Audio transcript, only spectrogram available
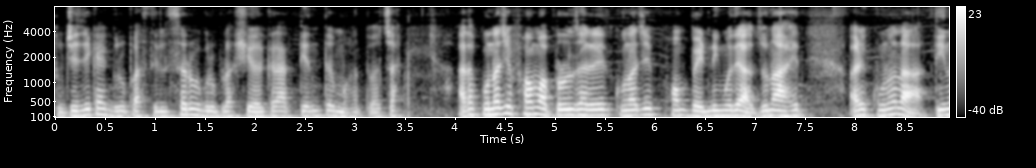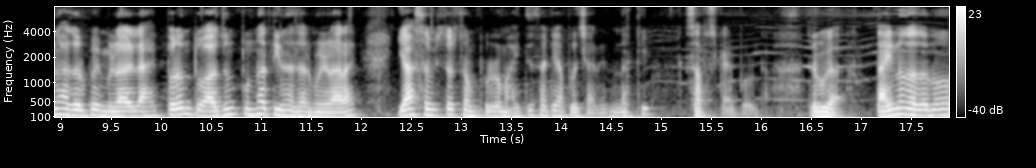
तुमचे जे काही ग्रुप असतील सर्व ग्रुपला शेअर करा अत्यंत महत्त्वाचा आता कुणाचे फॉर्म अप्रूव्हल झालेले आहेत कुणाचे फॉर्म पेंडिंगमध्ये अजून आहेत आणि कुणाला तीन हजार रुपये मिळालेले आहेत परंतु अजून पुन्हा तीन हजार मिळणार आहे या सविस्तर संपूर्ण माहितीसाठी आपलं चॅनल नक्की सबस्क्राईब करू द्या तर बघा ताईनो दादानो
